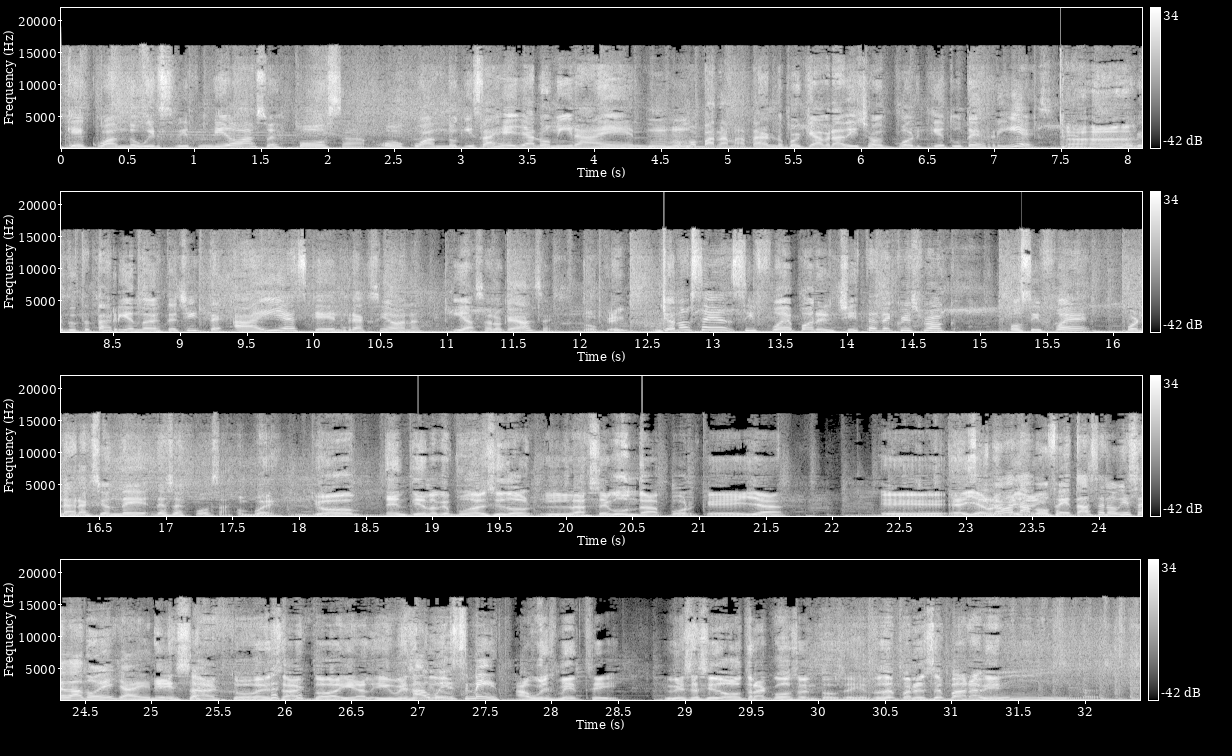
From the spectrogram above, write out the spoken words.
que cuando Will Smith vio a su esposa o cuando quizás ella lo mira a él como para matarlo, porque habrá dicho, ¿por qué tú te ríes? Ajá, ajá. Porque tú te estás riendo de este chiste. Ahí es que él reacciona y hace lo que hace. Ok. Yo no sé si fue por el chiste de Chris Rock o si fue por la reacción de, de su esposa. Bueno, yo entiendo que pudo haber sido la segunda porque ella. Eh, ella Si no, la bofetada se lo hubiese dado ella a él. Exacto, exacto. Y hubiese A Will Smith. A Will Smith, sí. Hubiese sido otra cosa entonces. Entonces, pero él se para bien,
